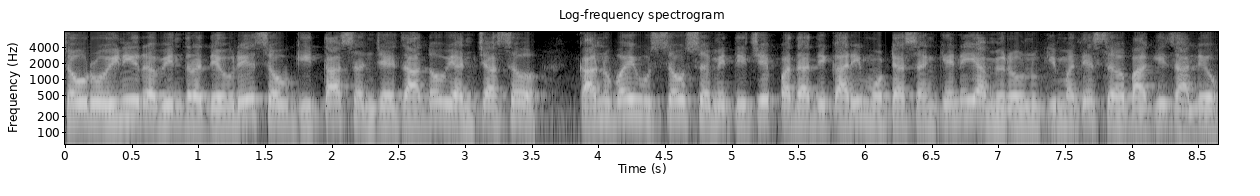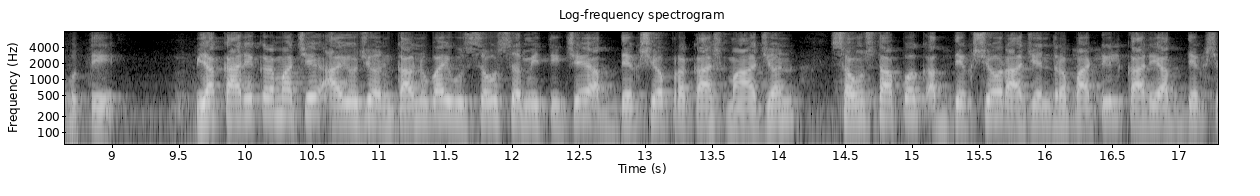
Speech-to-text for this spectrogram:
सौ रोहिणी रवींद्र देवरे सौ गीता संजय जाधव यांच्यासह कानुबाई उत्सव समितीचे पदाधिकारी मोठ्या संख्येने या मिरवणुकीमध्ये सहभागी झाले होते. या कार्यक्रमाचे आयोजन कानुबाई उत्सव समितीचे अध्यक्ष प्रकाश महाजन संस्थापक अध्यक्ष राजेंद्र पाटील कार्याध्यक्ष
